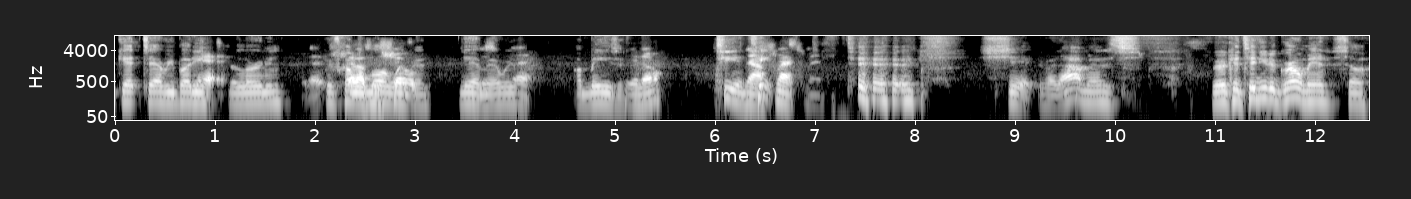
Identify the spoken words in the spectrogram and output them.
get to everybody Yeah. and learning. We've Shout come a the long way, man. Yeah, This man. We're that, amazing. You know? Now, TNT. facts, man. Shit, but ah, man, it's, we're gonna continue to grow, man. So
